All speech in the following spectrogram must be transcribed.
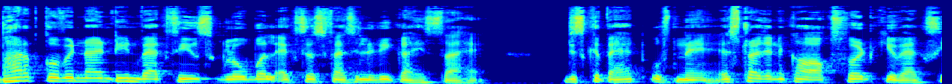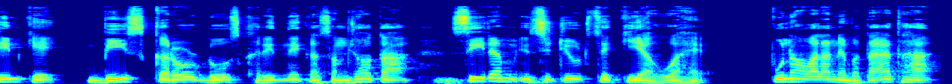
Bharat Covid 19 vaccine global access facility का हिस्सा है, जिसके तहत उसने एस्ट्राजेनिका ऑक्सफोर्ड की वैक्सीन के 20 करोड़ डोज खरीदने का समझौता सीरम इंस्टीट्यूट से किया हुआ है। पूनावाला ने बताया था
